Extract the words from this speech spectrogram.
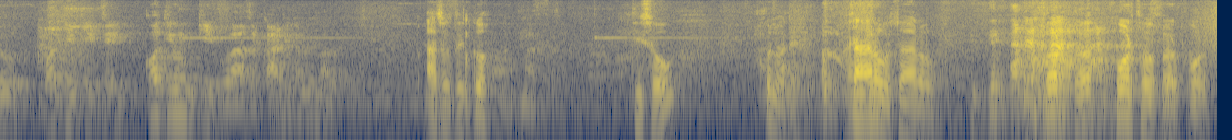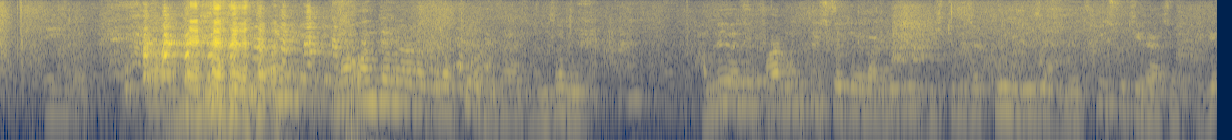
यो बर्थडे केक चाहिँ कति केक हो आज भएको आजको दिनको? तिस हौ? कुन भने। चार हौ चार हौ। फोर्थ हो फोर्थ हो फोर्थ फोर्थ। अन्त्यमा एउटा कुरा के भन्न चाहन्छु हुन्छ नि हामीले अहिले फागुन तिसको त्यो चाहिँ डिस्ट्रिब्युसन टिमले चाहिँ हामीले के सोचिरहेको छौँ भने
